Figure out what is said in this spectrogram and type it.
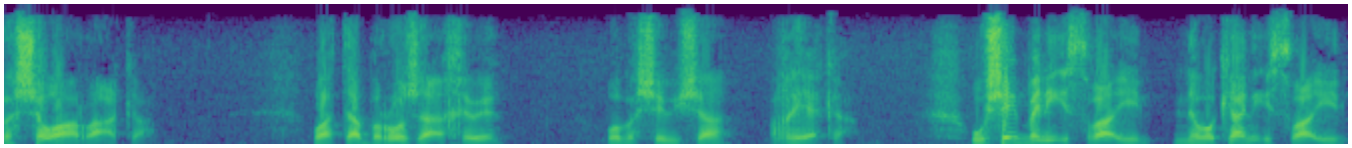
بشوار شەوە ڕائەکە واتا بروجا اخوي وبشويشا ريكا وشي بني اسرائيل وشەی اسرائيل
